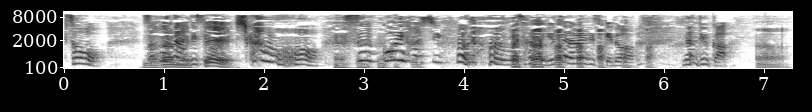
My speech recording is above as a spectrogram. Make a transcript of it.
そう。そうなんですよ。て、しかも、すっごい端っこの、まあ、言っちゃダメですけど、なんていうか、うん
